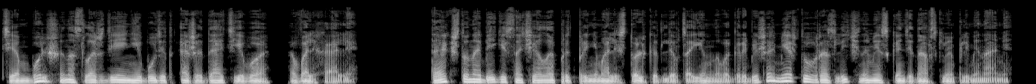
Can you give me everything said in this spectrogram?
тем больше наслаждений будет ожидать его в Альхале. Так что набеги сначала предпринимались только для взаимного грабежа между различными скандинавскими племенами,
